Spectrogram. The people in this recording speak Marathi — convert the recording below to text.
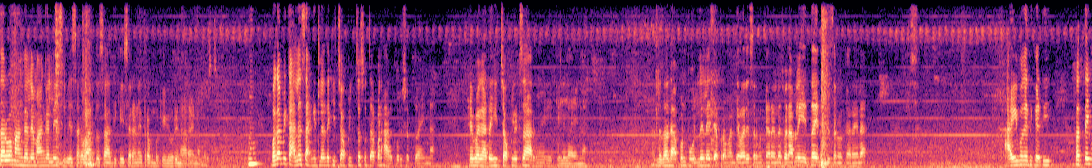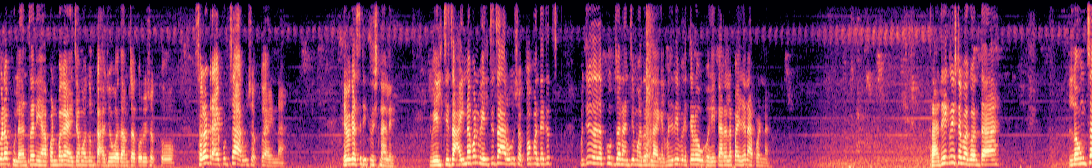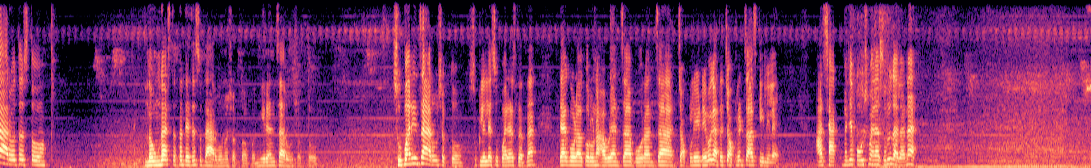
सर्व मांगल्य मांगल्य शिवे सर्वार्थ साधिके शरणे त्र्यंबके गौरी नारायण नमस्ते बघा मी कालच सांगितलं होतं की चॉकलेटचा सुद्धा आपण हार करू शकतो आईंना हे बघा आता ही चॉकलेटचा हार मी हे केलेला आहे ना म्हटलं जाऊ आपण बोललेलं आहे त्याप्रमाणे देवाला सर्व करायला पण आपलं येतं आहे ना ते सर्व करायला आई बघा ती कधी प्रत्येक वेळा फुलांचा नाही आपण बघा याच्यामधून काजू बदामचा करू शकतो सगळं ड्रायफ्रूटचा हारवू शकतो आईंना हे बघा श्रीकृष्ण आले वेलचीचा आईंना पण वेलचीचा हार होऊ शकतो पण त्याच्यात म्हणजे खूप जणांची मदत लागेल. म्हणजे ते तेवढं हे करायला पाहिजे ना आपण ना. राधे कृष्ण भगवंता लवंगचा हार होत असतो. लवंग असतात ना त्याचा सुद्धा हार बनवू शकतो आपण. मिऱ्यांचा हार होऊ शकतो. सुपारींचा हार होऊ शकतो. सुकलेल्या सुपाऱ्या असतात ना त्या गोळा करून आवळ्यांचा बोरांचा चॉकलेट. हे बघा आता चॉकलेटचा आज केलेला आहे. आज शाक म्हणजे पौष महिना सुरू झाला ना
